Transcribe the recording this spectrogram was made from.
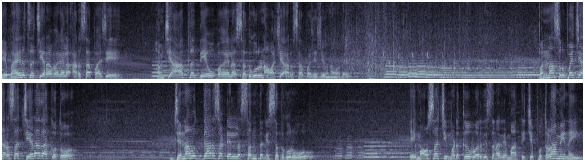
हे बाहेरचा चेहरा बघायला आरसा पाहिजे. आमचे आतलं देव बघायला सद्गुरू नावाचे आरसा पाहिजे जीवनामध्ये. पन्नास रुपयाचे आरसा चेहरा दाखवतो. जनउद्धारासाठी संत आणि सद्गुरू. ए मांसाची मडकं वर दिसणारे मातीचे पुतळा मी नाही.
